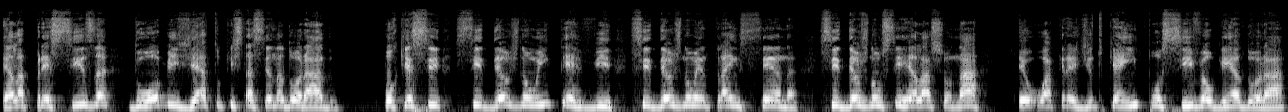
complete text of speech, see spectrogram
ela precisa do objeto que está sendo adorado. Porque se, se Deus não intervir, se Deus não entrar em cena, se Deus não se relacionar, eu acredito que é impossível alguém adorar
